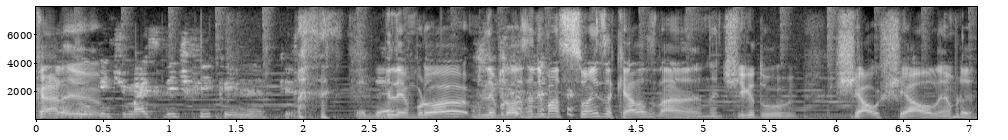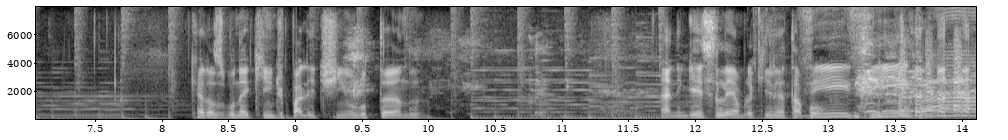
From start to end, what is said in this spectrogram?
Cara, é o jogo eu- que a gente mais se identifica aí, né? Porque é Me lembrou, me lembrou as animações aquelas lá na antiga do Xiao Xiao, lembra? Que eram os bonequinhos de palitinho lutando. É, ninguém se lembra aqui, né? Tá bom. Sim, sim. Ah,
